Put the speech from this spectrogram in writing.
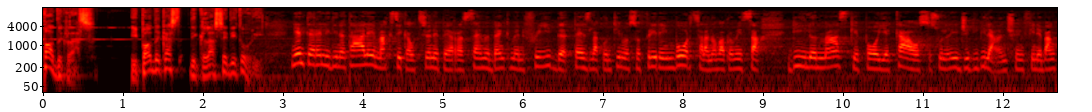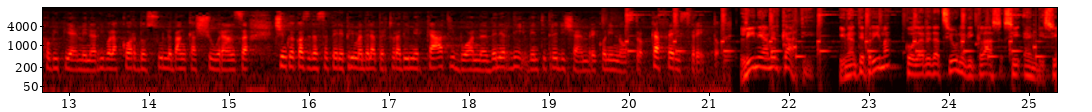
Podclass, i podcast di classe editori. Niente rally di Natale, maxi cauzione per Sam Bankman-Fried, Tesla continua a soffrire in borsa la nuova promessa di Elon Musk e poi caos sulla legge di bilancio, infine Banco BPM in arrivo l'accordo sul Bank Assurance. Cinque cose da sapere prima dell'apertura dei mercati, buon venerdì 23 dicembre con il nostro caffè ristretto. Linea mercati. In anteprima, con la redazione di Class CNBC,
